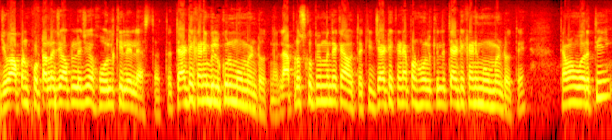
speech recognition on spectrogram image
जेव्हा आपण पोटाला जेव्हा आपले जे होल केलेले असतात तर त्या ठिकाणी बिलकुल मुवमेंट होत नाही. लॅप्रोस्कोपीमध्ये काय होतं की ज्या ठिकाणी आपण होल केले त्या ठिकाणी मुवमेंट होते. त्यामुळे वरती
